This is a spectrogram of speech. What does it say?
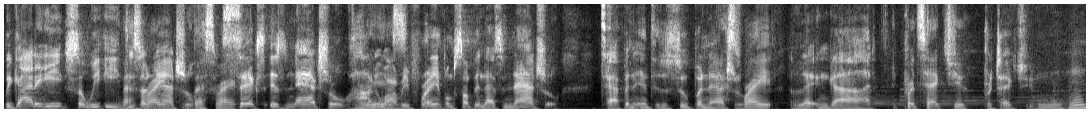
We gotta eat, so we eat. That's These are right. natural. That's right. Sex is natural. How It do is. I refrain from something that's natural? Tapping into the supernatural. That's right. Letting God protect you. Protect you. Mm-hmm.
